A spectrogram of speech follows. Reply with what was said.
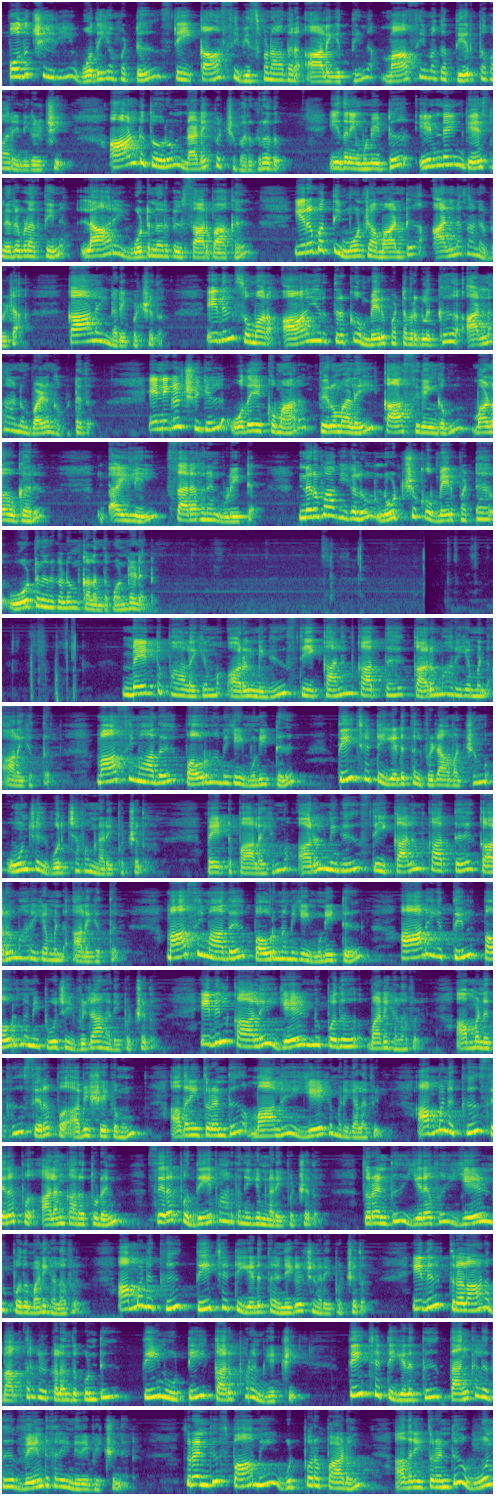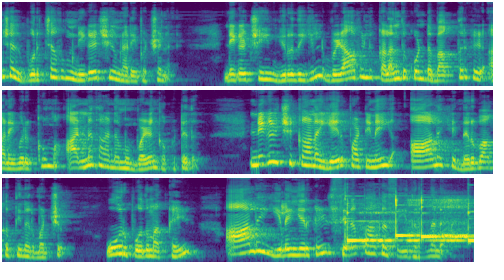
புதுச்சேரி உதயமட்டு ஸ்ரீ காசி விஸ்வநாதர் ஆலயத்தின் மாசிமக தீர்த்தவாரி நிகழ்ச்சி ஆண்டுதோறும் நடைபெற்று வருகிறது. இதனை முன்னிட்டு இந்தியன் கேஸ் நிறுவனத்தின் லாரி ஓட்டுநர்கள் சார்பாக இருபத்தி மூன்றாம் ஆண்டு அன்னதான விழா காலை நடைபெற்றது. இதில் சுமார் ஆயிரத்திற்கும் மேற்பட்டவர்களுக்கு அன்னதானம் வழங்கப்பட்டது. இந்நிகழ்ச்சியில் உதயகுமார் திருமலை காசிலிங்கம் மனோகர் ஐலி சரவணன் உள்ளிட்ட நிர்வாகிகளும் நூற்றுக்கும் மேற்பட்ட ஓட்டுநர்களும் கலந்து கொண்டனர். மேட்டுப்பாளையம் அருள்மிகு ஸ்ரீ களம் காத்த கருமாரியம்மன் ஆலயத்தில் மாசி மாத பௌர்ணமியை முன்னிட்டு தீச்சட்டி எடுத்தல் விழா மற்றும் ஊஞ்சல் உற்சவம் நடைபெற்றது. மேட்டுப்பாளையம் அருள்மிகு ஸ்ரீ களம் காத்த கருமாரியம்மன் ஆலயத்தில் மாசி மாத பௌர்ணமியை முன்னிட்டு ஆலயத்தில் பௌர்ணமி பூஜை விழா நடைபெற்றது. இதில் காலை ஏழு முப்பது மணியளவில் அம்மனுக்கு சிறப்பு அபிஷேகமும் அதனைத் தொடர்ந்து மாலை ஏழு மணி அளவில் அம்மனுக்கு சிறப்பு அலங்காரத்துடன் சிறப்பு தீபார்த்தனையும் நடைபெற்றது. தொடர்ந்து இரவு ஏழு முப்பது மணி அளவில் அம்மனுக்கு தீச்சட்டி எடுத்த நிகழ்ச்சி நடைபெற்றது. இதில் திரளான பக்தர்கள் கலந்து கொண்டு தீ மூட்டி கற்பூரம் ஏற்றி தீச்சட்டி எடுத்து தங்களது வேண்டுதலை நிறைவேற்றினர். தொடர்ந்து சுவாமி உட்புறப்பாடும் அதனைத் தொடர்ந்து ஊஞ்சல் உற்சவம் நிகழ்ச்சியும் நடைபெற்றன. நிகழ்ச்சியின் இறுதியில் விழாவில் கலந்து கொண்ட பக்தர்கள் அனைவருக்கும் அன்னதானமும் வழங்கப்பட்டது. நிகழ்ச்சிக்கான ஏற்பாட்டினை ஆலய நிர்வாகத்தினர் மற்றும் ஊர் பொதுமக்கள் ஆலய இளைஞர்கள் சிறப்பாக செய்திருந்தனர்.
